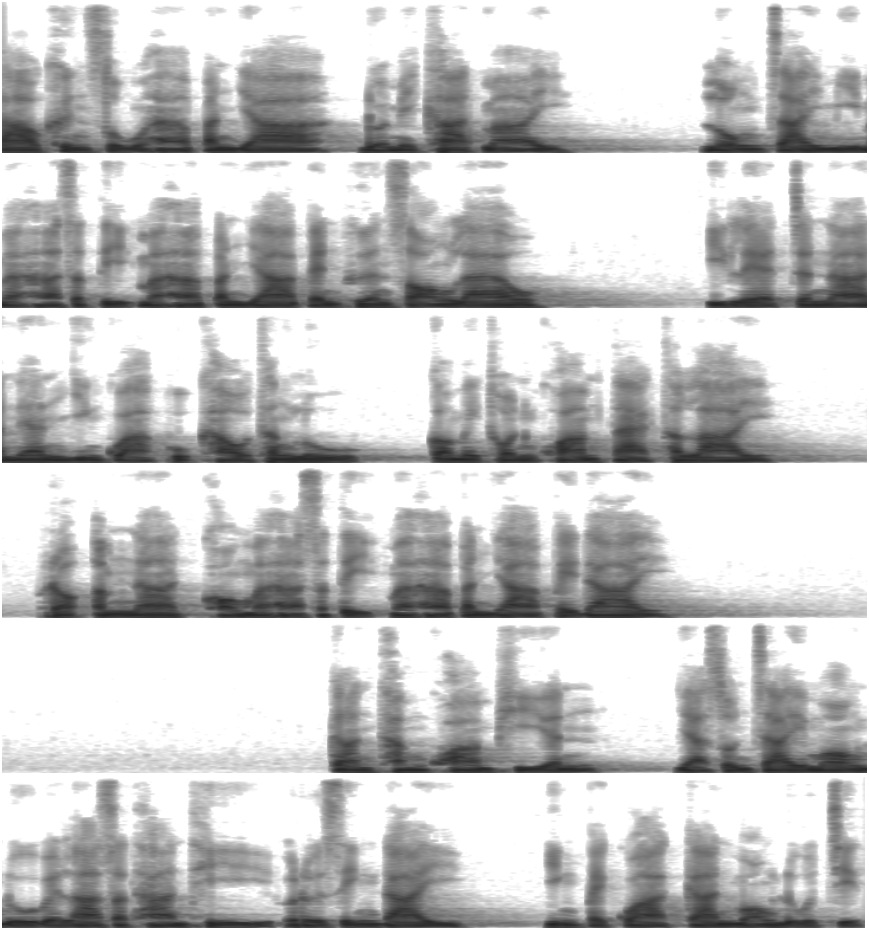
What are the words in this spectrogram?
ก้าวขึ้นสู่หาปัญญาโดยไม่คาดหมาย ลงใจมีมหาสติมหาปัญญาเป็นเพื่อนสองแล้วกิเลสจะหนาแน่นยิ่งกว่าภูเขาทั้งลูกก็ไม่ทนความแตกทลาย เพราะอำนาจของมหาสติมหาปัญญาไปได้ การทำความเพียร อย่าสนใจมองดูเวลาสถานที่หรือสิ่งใด ยิ่งไปกว่าการมองดูจิต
